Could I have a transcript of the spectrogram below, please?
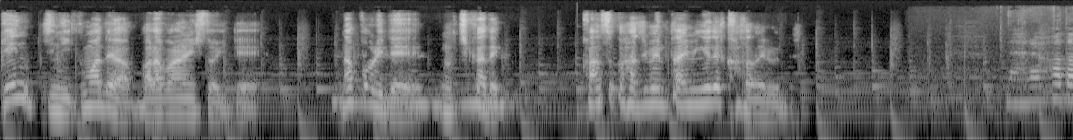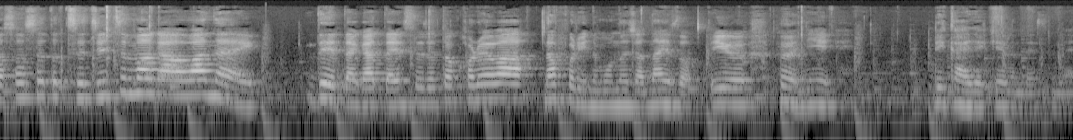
現地に行くまではバラバラにしておいて、ナポリでの地下で観測始めるタイミングで重ねるんです。なるほどそうすると辻褄が合わないデータがあったりするとこれはナポリのものじゃないぞっていう風に理解できるんですね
